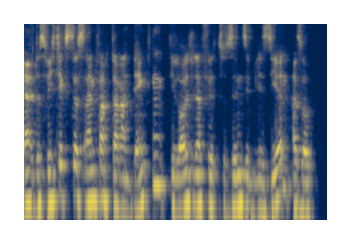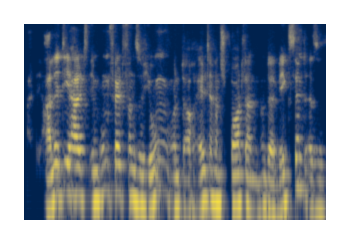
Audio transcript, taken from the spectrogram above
Ja, das Wichtigste ist einfach daran denken, die Leute dafür zu sensibilisieren. Also alle, die halt im Umfeld von so jungen und auch älteren Sportlern unterwegs sind, also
